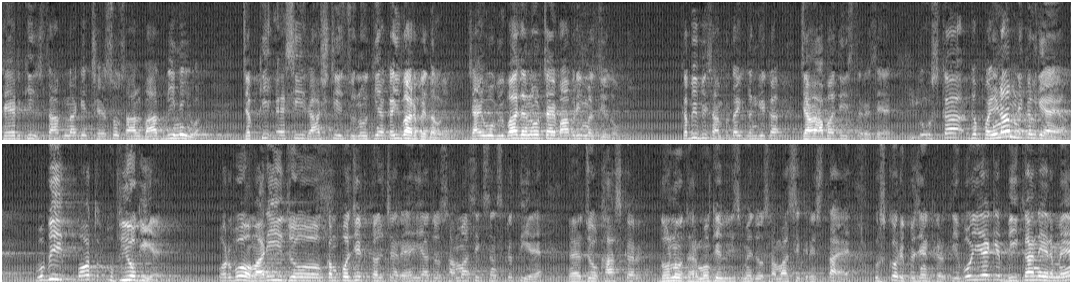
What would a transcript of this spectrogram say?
शहर की स्थापना के 600 साल बाद भी नहीं हुआ। जबकि ऐसी राष्ट्रीय चुनौतियाँ कई बार पैदा हुई, चाहे वो विभाजन हो, चाहे बाबरी मस्जिद हो, कभी भी सांप्रदायिक दंगे का, जहाँ आबादी इस तरह से है तो उसका जो परिणाम निकल के आया, वो भी बहुत उपयोगी है। और वो हमारी जो कंपोजिट कल्चर है, या जो सामाजिक संस्कृति है जो खासकर दोनों धर्मों के बीच में जो सामाजिक रिश्ता है, उसको रिप्रेजेंट करती है। वो ये है कि बीकानेर में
